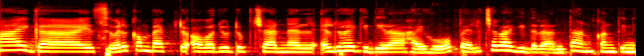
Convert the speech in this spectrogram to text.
Hi guys welcome back to our YouTube channel ಎಲ್ಲರೂ ಹೇಗಿದ್ದೀರಾ? ಐ ಹೋಪ್ ಎಲ್ಲ ಚೆನ್ನಾಗಿದ್ದೀರಾ ಅಂತ ಅನ್ಕೊಂತೀನಿ.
